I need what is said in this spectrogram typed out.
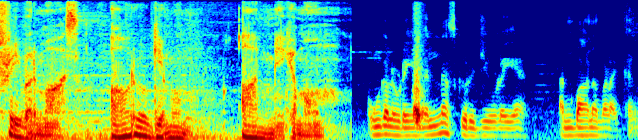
ஸ்ரீவர்மாஸ் ஆரோக்கியமும் ஆன்மீகமும். உங்களுடைய வெல்னஸ் குருஜியுடைய அன்பான வணக்கம்.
